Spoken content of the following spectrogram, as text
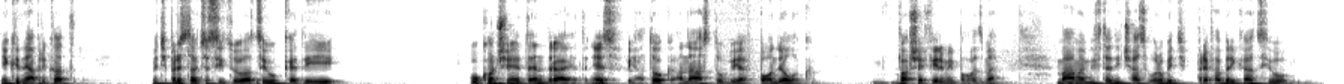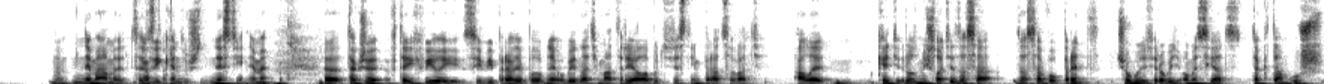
niekedy napríklad, viete, predstavte si situáciu, kedy ukončenie tendra je dnes v piatok a nástup je v pondelok vašej firmy, povedzme. Máme my vtedy čas urobiť prefabrikáciu nemáme, cez Jasne. víkend už nestihneme. E, takže v tej chvíli si vy pravdepodobne objednáte materiál a budete s ním pracovať. Ale keď rozmýšľate zasa, zasa vopred, čo budete robiť o mesiac, tak tam už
